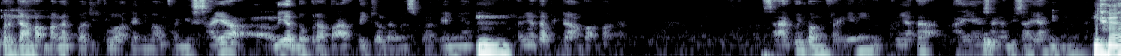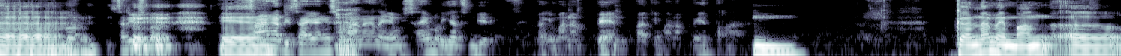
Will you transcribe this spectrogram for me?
berdampak banget bagi keluarganya Bang Franky. Saya lihat beberapa artikel dan sebagainya, Hmm. ternyata berdampak banget. Saya akui Bang Franky ini ternyata ayah yang sangat disayangi. Serius Bang. Iya. sangat disayangi sama anak-anak yang saya melihat sendiri bagaimana Ben, bagaimana Petra. Hmm. Karena memang eh,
